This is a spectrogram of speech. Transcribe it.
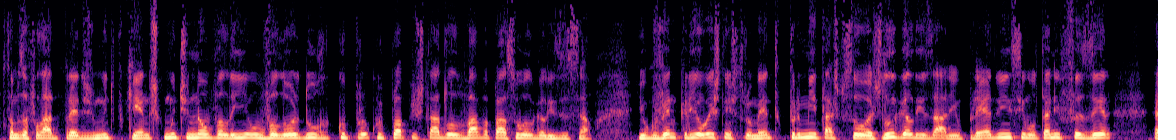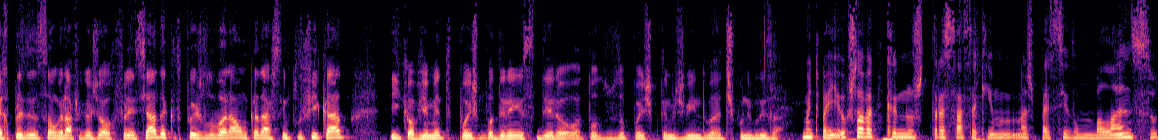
estamos a falar de prédios muito pequenos, que muitos não valiam o valor do que o próprio Estado levava para a sua legalização. E o Governo criou este instrumento que permite às pessoas legalizarem o prédio e, em simultâneo, fazer a representação gráfica georreferenciada, que depois levará a um cadastro simplificado e que, obviamente, depois poderem aceder a, a, todos os apoios que temos vindo a disponibilizar. Muito bem, eu gostava que nos traçasse aqui uma espécie de um balanço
